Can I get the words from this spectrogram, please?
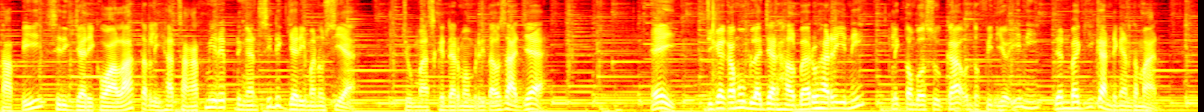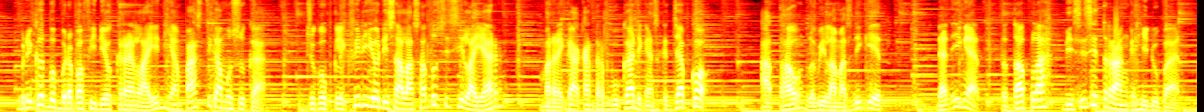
Tapi sidik jari koala terlihat sangat mirip dengan sidik jari manusia. Cuma sekedar memberitahu saja. Hei, jika kamu belajar hal baru hari ini, klik tombol suka untuk video ini dan bagikan dengan teman. Berikut beberapa video keren lain yang pasti kamu suka. Cukup klik video di salah satu sisi layar, mereka akan terbuka dengan sekejap kok. Atau lebih lama sedikit. Dan ingat, tetaplah di sisi terang kehidupan.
